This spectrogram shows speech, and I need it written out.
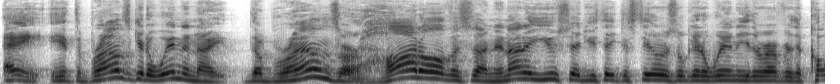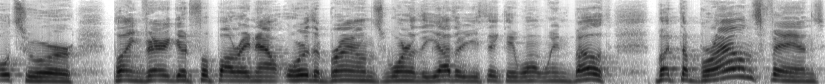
Hey, if the Browns get a win tonight, the Browns are hot all of a sudden. And I know you said you think the Steelers will get a win either over the Colts, who are playing very good football right now, or the Browns, one or the other. You think they won't win both. But the Browns fans,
